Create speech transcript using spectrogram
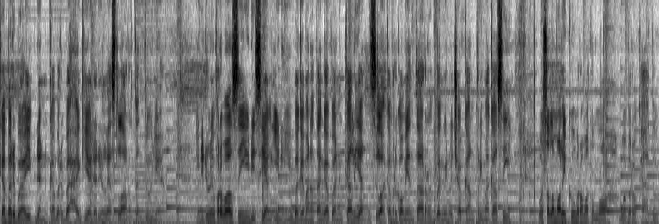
kabar baik dan kabar bahagia dari Leslar tentunya. Ini dulu informasi di siang ini, bagaimana tanggapan kalian? Silahkan berkomentar, Bang Min ucapkan terima kasih. Wassalamualaikum warahmatullahi wabarakatuh.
